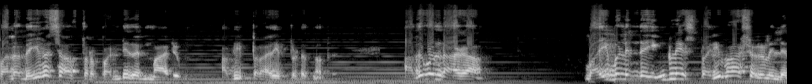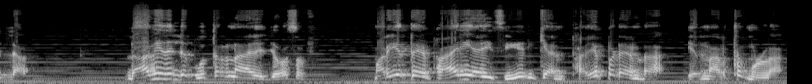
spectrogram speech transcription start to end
പല ദൈവശാസ്ത്ര പണ്ഡിതന്മാരും അഭിപ്രായപ്പെടുന്നത്. അതുകൊണ്ടാകാം ബൈബിളിന്റെ ഇംഗ്ലീഷ് പരിഭാഷകളിലെല്ലാം ദാവീദിന്റെ പുത്രനായ ജോസഫ് മറിയത്തെ ഭാര്യയായി സ്വീകരിക്കാൻ ഭയപ്പെടേണ്ട എന്നർത്ഥമുള്ള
